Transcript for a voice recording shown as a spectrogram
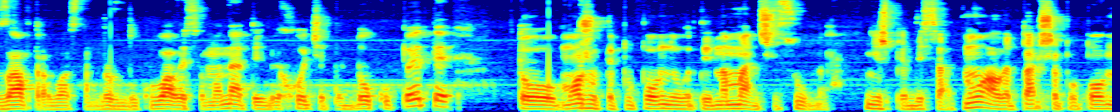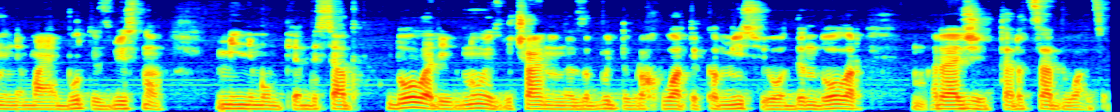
завтра у вас там розблокувалися монети і ви хочете докупити, то можете поповнювати на менші суми, ніж 50. Ну, але перше поповнення має бути, звісно, мінімум 50 доларів. Ну і, звичайно, не забудьте врахувати комісію 1 долар мережі TRC20.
